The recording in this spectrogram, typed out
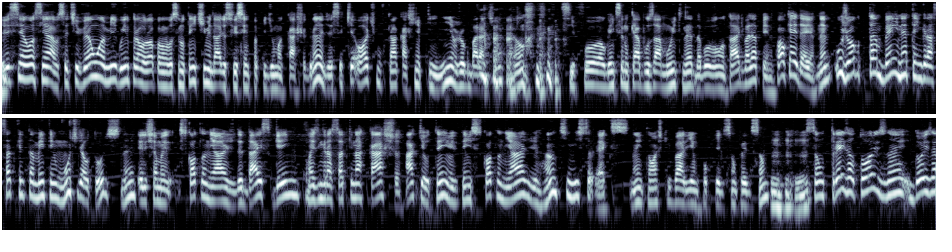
Esse é um, assim, ah, você tiver um amigo indo pra Europa, mas você não tem intimidade o suficiente para pedir uma caixa grande, esse aqui é ótimo, porque é uma caixinha pequenininha, um jogo baratinho. Então, se for alguém que você não quer abusar muito, né, da boa vontade, vale a pena. Qual que é a ideia, né? O jogo também, né, tem engraçado que ele também tem um monte de autores, né? Ele chama Scotland Yard The Dice Game, mas engraçado que na caixa, a que eu tenho, ele tem Scotland Yard Hunting Mr. X, né? Então acho que varia um pouco de edição para edição. Uhum. São três autores, né? e Dois é, é-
